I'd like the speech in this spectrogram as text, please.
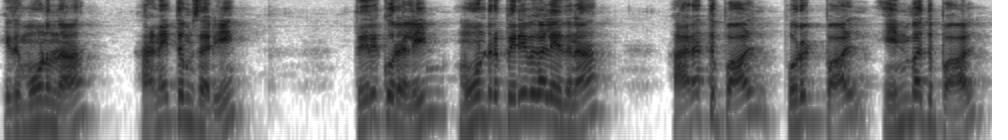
இது மூணு தான் அனைத்தும் சரி. திருக்குறளின் மூன்று பிரிவுகள் எதுனா? அறத்துப்பால் பொருட்பால் இன்பத்துப்பால்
